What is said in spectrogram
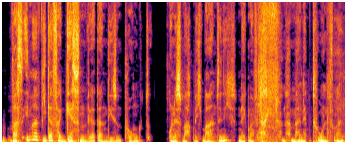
Was immer wieder vergessen wird an diesem Punkt, und es macht mich wahnsinnig, merkt man vielleicht schon an meinem Tonfall,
